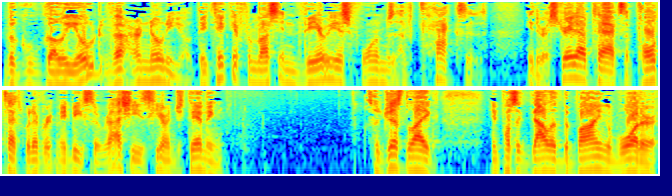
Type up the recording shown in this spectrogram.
v'gugaliot v'arnoniot. They take it from us in various forms of taxes, either a straight out tax, a poll tax, whatever it may be. So Rashi is here understanding. So just like in Pasuk Dalad, the buying of water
